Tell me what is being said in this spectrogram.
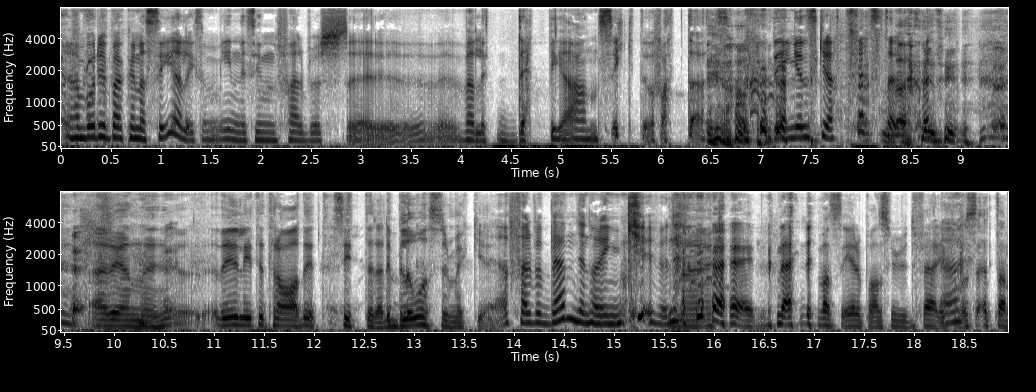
Han borde ju bara kunna se liksom in i sin farbrors eh, väldigt deppiga ansikte och fatta att Ja. det är ingen skrattfestare. Nej, det, är en, det är lite tradigt, sitter där, det blåser mycket. Ja, farbror Benjen har ingen kul. Nej. Nej, det- man ser det på hans hudfärg Ja. på något sätt. Han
